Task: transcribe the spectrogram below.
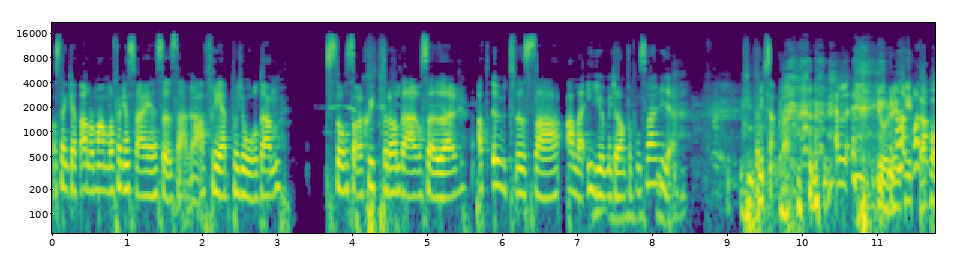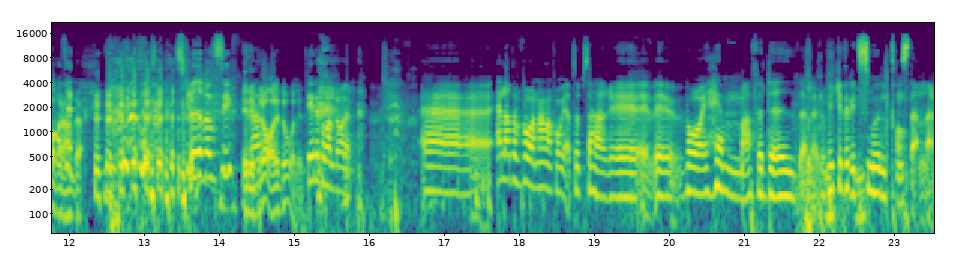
Och så tänker jag att alla de andra Fröken Sverige säger så här, uh, fred på jorden. Står Sara Skyttedal där och säger att utvisa alla EU-migranter från Sverige. Till exempel. Eller, Juryn tittar på varandra. Skriv en siffra. Är det bra eller dåligt? Är det bra eller dåligt? Eh, eller att det var en annan fråga, typ så här, eh, eh, vad är hemma för dig? Eller vilket är ditt smultronställe?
